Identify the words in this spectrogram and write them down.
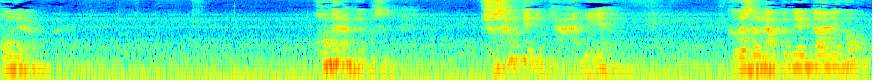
공이라고 말해. 공이란 게 무슨 추상적인 게 아니에요. 그것은 나쁜 일도 아니고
